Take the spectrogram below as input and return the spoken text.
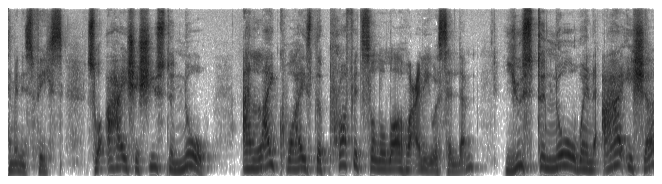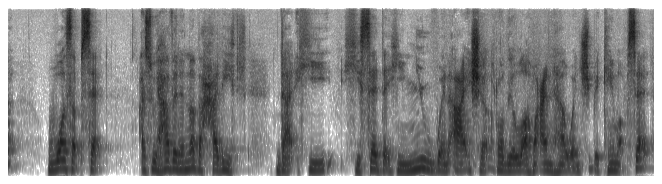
in his face. So Aisha, she used to know. And likewise, the Prophet used to know when Aisha was upset. As we have in another hadith, that he he said that he knew when Aisha radiallahu anha when she became upset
